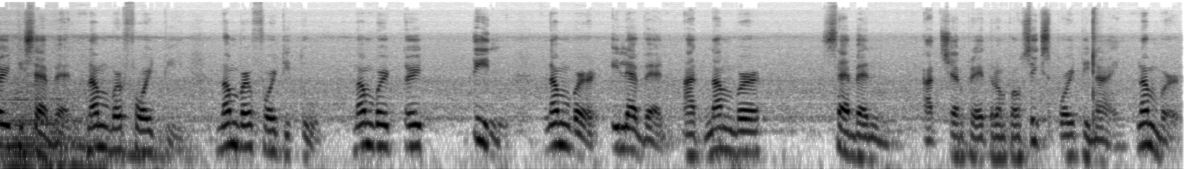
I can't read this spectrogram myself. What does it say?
37. Number 40. Number 42. Number 13. Number 11. At number 7. At syempre ito rin po ang 649. Number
